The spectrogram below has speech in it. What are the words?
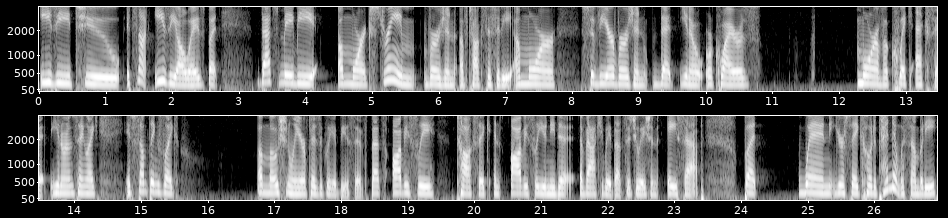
easy to, it's not easy always, but that's maybe a more extreme version of toxicity, a more severe version that, you know, requires more of a quick exit. You know what I'm saying? Like if something's like emotionally or physically abusive, that's obviously toxic and obviously you need to evacuate that situation ASAP. But when you're say codependent with somebody,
